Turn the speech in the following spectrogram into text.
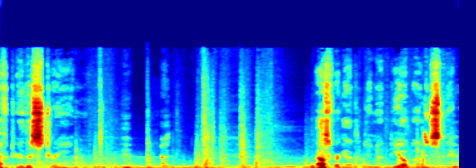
After the stream. I also forgot to do my PO box thing.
